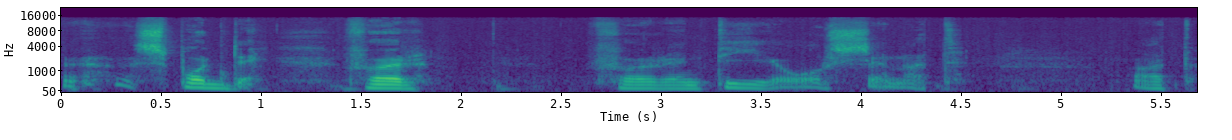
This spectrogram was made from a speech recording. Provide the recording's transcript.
eh, spådde för för en tio år sedan att, att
